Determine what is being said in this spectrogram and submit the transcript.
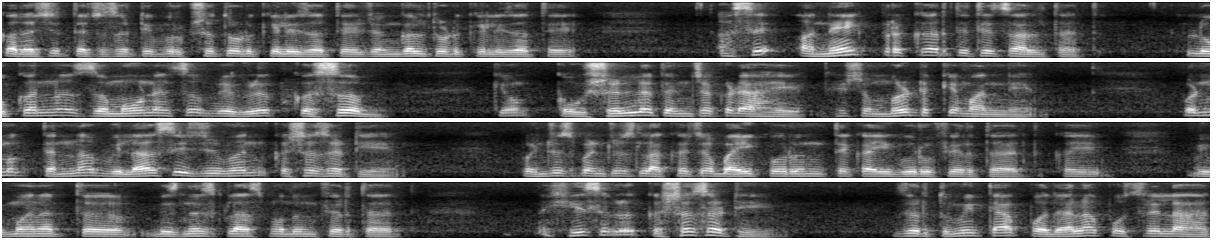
कदाचित त्याच्यासाठी वृक्षतोड केली जाते जंगलतोड केली जाते. असे अनेक प्रकार तिथे चालतात. लोकांना जमवण्याचं वेगळं कसब किंवा कौशल्य त्यांच्याकडे आहे हे शंभर टक्के मान्य आहे. पण मग त्यांना विलासी जीवन कशासाठी आहे? पंचवीस पंचवीस लाखाच्या बाईकवरून ते काही गुरु फिरतात काही विमानात बिझनेस क्लासमधून फिरतात. हे सगळं कशासाठी जर तुम्ही त्या पदाला पोचलेला आहात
